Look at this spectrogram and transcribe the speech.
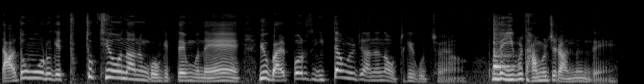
나도 모르게 툭툭 튀어나오는 거기 때문에 이 말버릇을 입 다물지 않으면 어떻게 고쳐요 근데 입을 다물질 않는데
